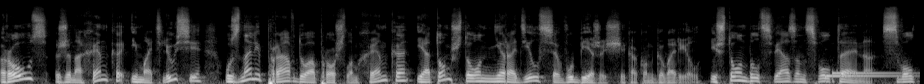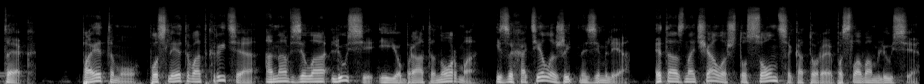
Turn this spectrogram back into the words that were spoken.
Роуз, жена Хэнка и мать Люси узнали правду о прошлом Хэнка и о том, что он не родился в убежище, как он говорил, и что он был связан с Волтейна, с Волтек. Поэтому после этого открытия она взяла Люси и ее брата Норма и захотела жить на Земле. Это означало, что солнце, которое, по словам Люси,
